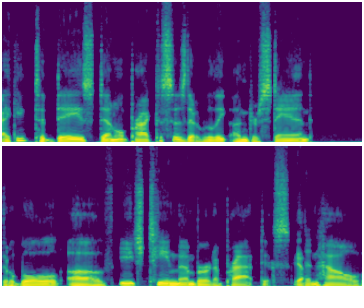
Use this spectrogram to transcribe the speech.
I think today's dental practices that really understand the role of each team member in a practice and how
